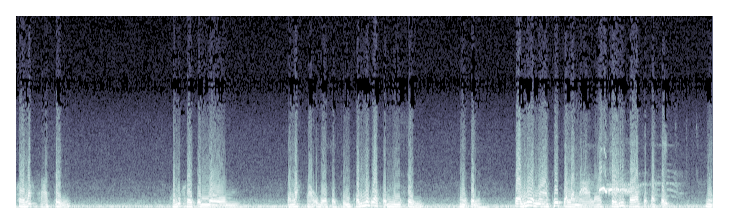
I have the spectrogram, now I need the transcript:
เคยรักษาศีลผมเคยเป็นโยมแต่รักษาอุโบสถศีลผมนึกว่าผมมีศีลนี่เป็นอย่าง แต่เมื่อมาพิจารณาแล้วศีลแปลปกติ นี่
